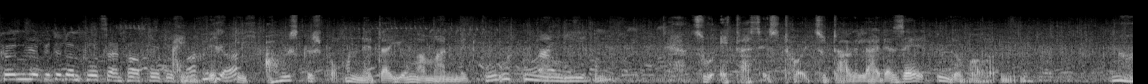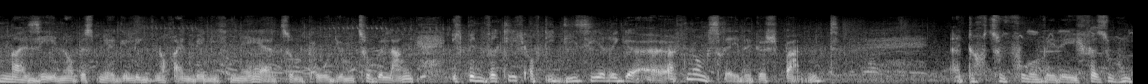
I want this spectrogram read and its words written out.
können wir bitte dann kurz ein paar Fotos Ein machen, ja? wirklich ausgesprochen netter junger Mann mit guten Manieren. So etwas ist heutzutage leider selten geworden. Nun mal sehen, ob es mir gelingt, noch ein wenig näher zum Podium zu gelangen. Ich bin wirklich auf die diesjährige Eröffnungsrede gespannt. Äh, Doch zuvor werde ich versuchen,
